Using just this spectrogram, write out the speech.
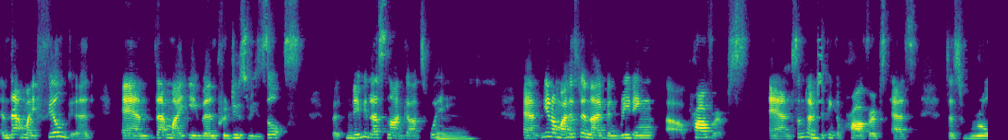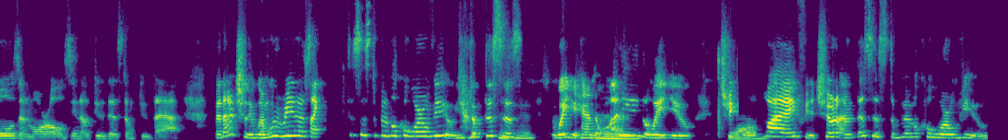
and that might feel good, and that might even produce results, but mm-hmm. maybe that's not God's way. Mm. And you know, my husband and I have been reading uh, Proverbs, and sometimes you think of Proverbs as just rules and morals, you know, do this, don't do that. But actually, when we read it, it's like, this is the biblical worldview. You know, this mm-hmm. is the way you handle mm-hmm. money, the way you treat yeah. your wife, your children. I mean, this is the biblical worldview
